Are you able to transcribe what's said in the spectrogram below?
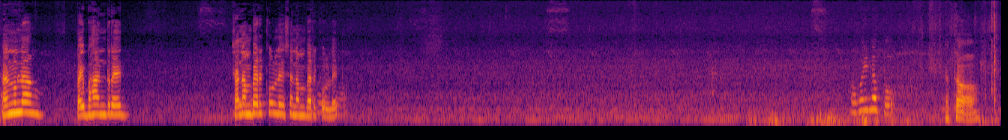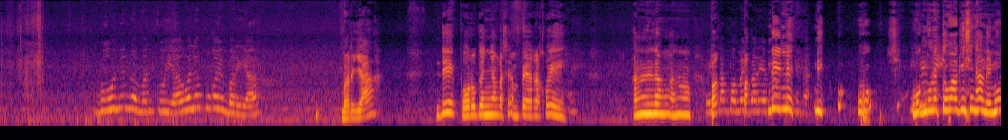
Ano lang, 500. Sa number ko ulit, sa number ko ulit. Okay na po. Ito oh. Buo na naman, kuya. Wala po kayong barya? Barya? Hindi, puro ganyan kasi ang pera ko eh. Ay. Ano lang, ano. Wait lang po, may barya pa Hindi, hindi, sila. hindi. Hu- hu- si- Huwag mo Hindi, na tawagin si nanay mo.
